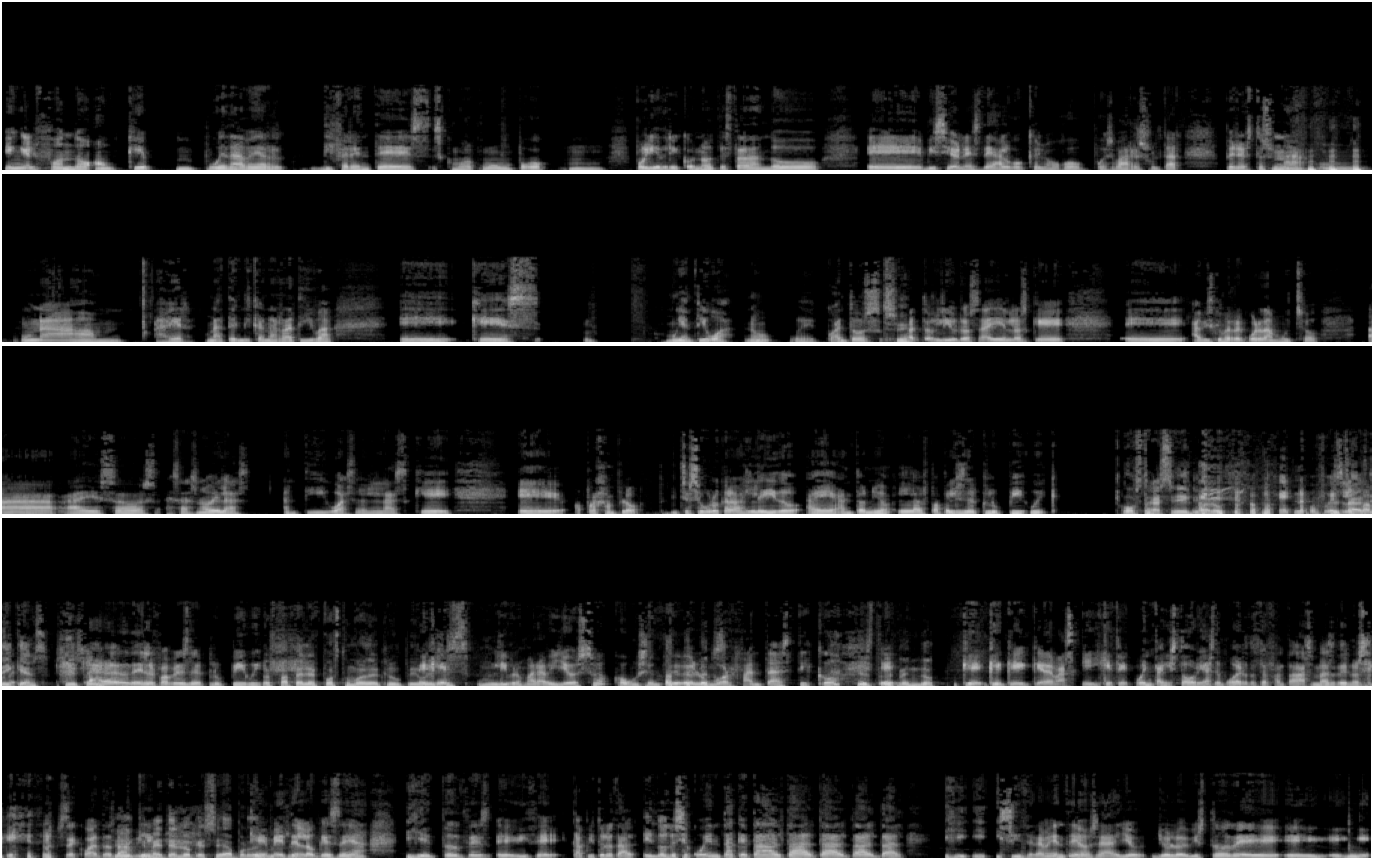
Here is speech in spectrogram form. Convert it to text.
en el fondo, aunque pueda haber diferentes, es como, como un poco mm, poliédrico, ¿no? Te está dando eh, visiones de algo que luego pues va a resultar. Pero esto es una, un- una, a ver, una técnica narrativa eh, que es muy antigua, ¿no? Eh, ¿Cuántos, Sí. ¿Cuántos libros hay en los que eh, a mí es que me recuerda mucho a, a esos, a esas novelas antiguas en las que, eh, por ejemplo, yo seguro que lo has leído, eh, Antonio, los papeles del Club Pickwick. Ostras, sí, claro. bueno, pues Charles Dickens, sí, sí. claro, de los papeles del Club Pickwick. Los papeles póstumos del Club eh, Piwi, que es un libro maravilloso, con un sentido del humor fantástico, es eh, tremendo. que, que, que, que además que, que te cuentan historias de muertos, de fantasmas, de no sé qué, de no sé cuánto Sí, que también. meten lo que sea por que dentro. meten sí. lo que sea y entonces eh, dice capítulo tal en donde se cuenta que tal tal tal tal tal y, y, y sinceramente o sea yo yo lo he visto de eh, en-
